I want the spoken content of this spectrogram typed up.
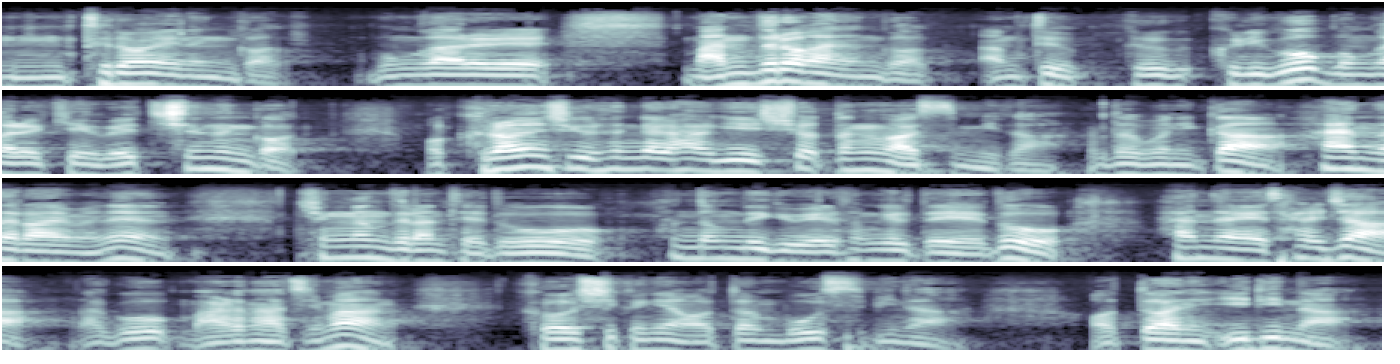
음, 드러내는 것, 뭔가를 만들어가는 것, 아무튼 그, 그리고 뭔가를 이렇게 외치는 것, 뭐 그런 식으로 생각을 하기 쉬웠던 것 같습니다. 그러다 보니까 하얀 나라 하면은 청년들한테도 판동대 교회를 섬길 때에도 하얀 나라에 살자라고 말은 하지만 그것이 그냥 어떤 모습이나 어떠한 일이나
